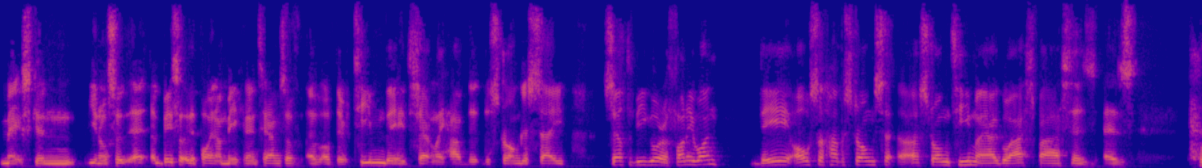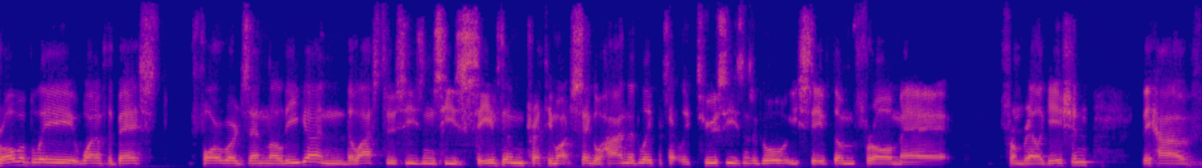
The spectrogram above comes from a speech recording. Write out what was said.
Mexican. You know, so uh, basically the point I'm making in terms of, of, of their team, they certainly have the, the, strongest side. Celta Vigo are a funny one. They also have a strong a strong team. Iago Aspas is is probably one of the best forwards in La Liga. In the last two seasons, he's saved them pretty much single handedly. Particularly two seasons ago, he saved them from uh, from relegation. They have,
